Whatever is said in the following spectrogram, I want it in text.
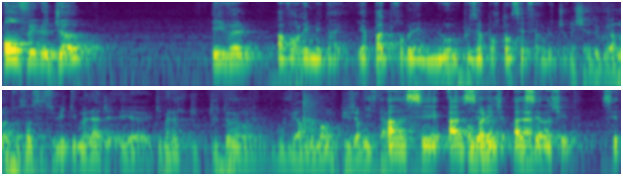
on fait le job, ils veulent avoir les médailles. Il n'y a pas de problème. Nous, le plus important, c'est de faire le job. Le chef de gouvernement, de toute façon, c'est celui qui manage, et, euh, qui manage tout, tout un gouvernement et plusieurs ministères. Ah, c'est aller- assez, assez Rachid. C'est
